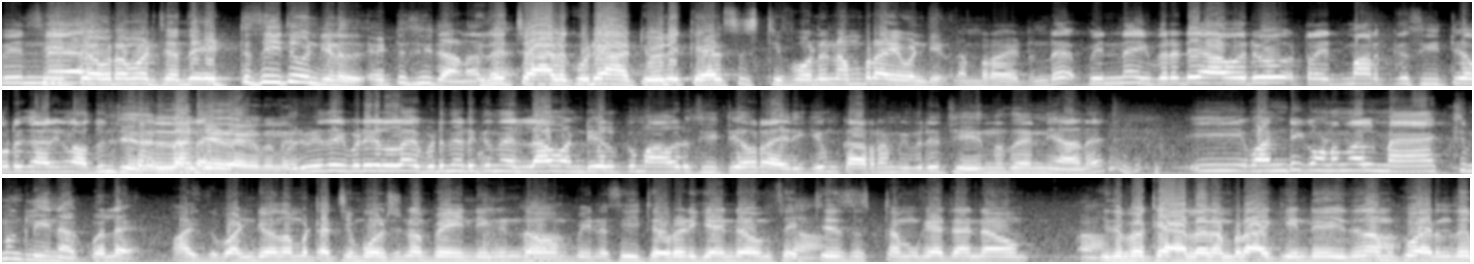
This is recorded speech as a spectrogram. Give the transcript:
പിന്നെ സീറ്റ് കവർ മേടിച്ചത്. എട്ട് സീറ്റ് വണ്ടിയാണ് എട്ട് സീറ്റാണ് ഇത് ചാലക്കുടി ആറ്റുവിൽ കെ എൽ സിക്സ്റ്റി ഫോറിന് നമ്പർ ആയ വണ്ടിയാണ്. നമ്പർ ആയിട്ടുണ്ട് പിന്നെ ഇവരുടെ ആ ഒരു ട്രേഡ് മാർക്ക് സീറ്റ് കവർ കാര്യങ്ങൾ അതും എല്ലാം ചെയ്തേക്കുന്നത് ഒരുവിധം ഇവിടെയുള്ള ഇവിടുന്ന് എടുക്കുന്ന എല്ലാ വണ്ടികൾക്കും ആ ഒരു സീറ്റ് കവർ ആയിരിക്കും. കാരണം ഇവർ ചെയ്യുന്നത് തന്നെയാണ്. ഈ വണ്ടി കൊണ്ടുവന്നാൽ മാക്സിമം ക്ലീൻ ആക്കും അല്ലേ? ആ ഇത് വണ്ടി നമ്മൾ ടച്ചിങ് പോളിഷനും പെയിന്റിംഗ് ഉണ്ടാവും പിന്നെ സീറ്റ് കവർ അടിക്കാനുണ്ടാവും സെറ്റ് സിസ്റ്റം കയറ്റാനുണ്ടാവും ഇതിപ്പോ കേരള നമ്പർ ആക്കിയിട്ടുണ്ട്. ഇത് നമുക്ക് വരുന്നത്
